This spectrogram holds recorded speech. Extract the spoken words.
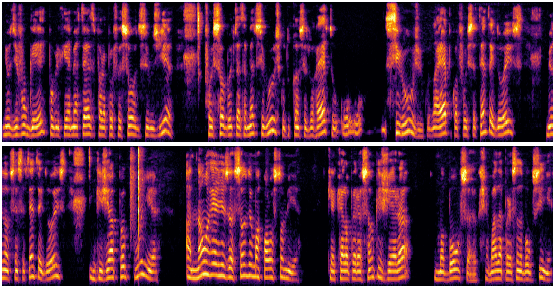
e eu divulguei, publiquei a minha tese para professor de cirurgia, foi sobre o tratamento cirúrgico do câncer do reto, o, o cirúrgico, na época foi 72, 1972, em que já propunha a não realização de uma colostomia, que é aquela operação que gera uma bolsa, chamada operação da bolsinha.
